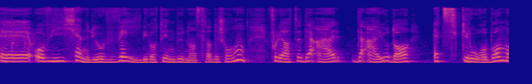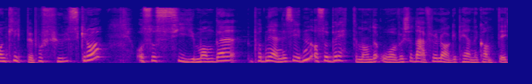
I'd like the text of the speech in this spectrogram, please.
Eh, og vi kjenner det jo veldig godt innen bunadstradisjonen. For det, det er jo da et skråbånd man klipper på full skrå. Og så syr man det på den ene siden, og så bretter man det over, så det er for å lage pene kanter.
